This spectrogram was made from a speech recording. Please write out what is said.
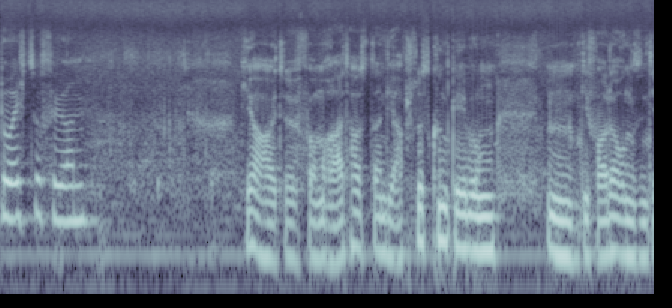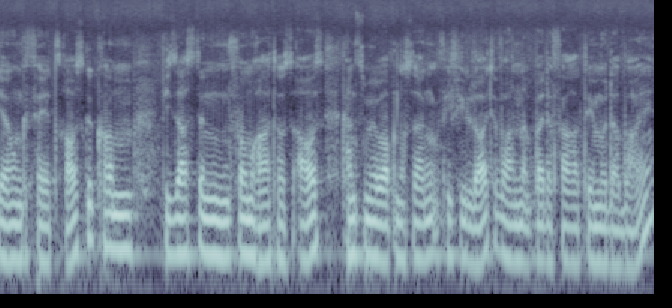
durchzuführen. Ja, heute vom Rathaus dann die Abschlusskundgebung. Hm, die Forderungen sind ja ungefähr jetzt rausgekommen. Wie sah es denn vom Rathaus aus? Kannst du mir überhaupt noch sagen, wie viele Leute waren bei der Fahrraddemo dabei?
